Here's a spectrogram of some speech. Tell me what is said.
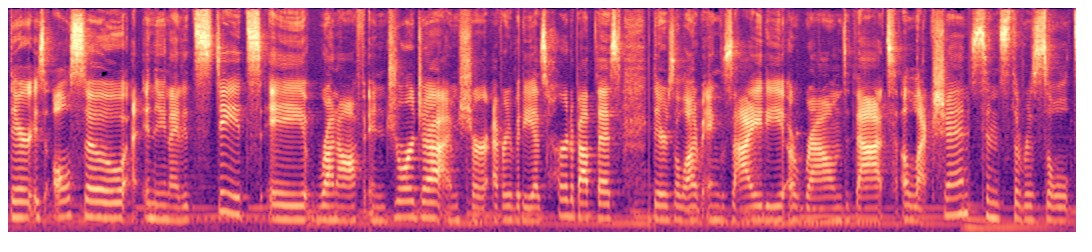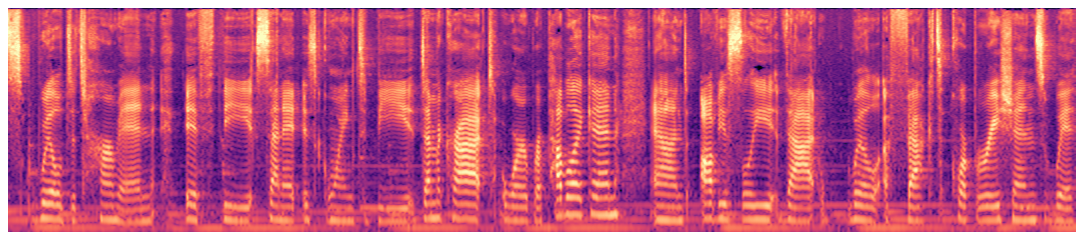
There is also in the United States a runoff in Georgia. I'm sure everybody has heard about this. There's a lot of anxiety around that election since the results will determine if the Senate is going to be Democrat or Republican. And obviously, that will affect corporations with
